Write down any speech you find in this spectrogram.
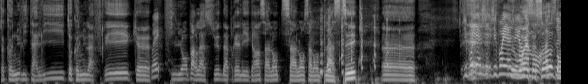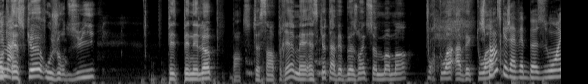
t'as- connu l'Italie, t'as connu l'Afrique, euh, Oui. Filion par la suite, d'après les grands salons, petits salons, salons de plastique. euh, J'ai voyagé, j'ai voyagé en ouais, amour. c'est ça. absolument. Donc, est-ce que aujourd'hui, P- Pénélope, bon, tu te sens prêt, mais est-ce que tu avais besoin de ce moment pour toi, avec Je toi? pense que j'avais besoin.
